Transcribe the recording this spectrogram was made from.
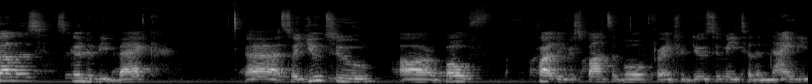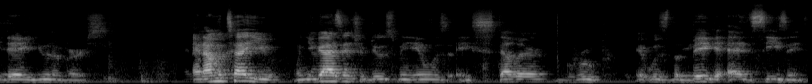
fellas, it's good to be back. Uh, so you two are both partly responsible for introducing me to the 90 Day Universe. And I'm gonna tell you, when you guys introduced me, it was a stellar group. It was the Big Ed season,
